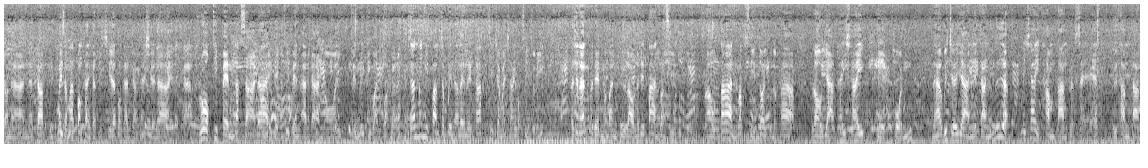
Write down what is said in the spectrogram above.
ยาวนานนะครับไม่สามารถป้องกันการติดเชื้อ ป้องกันการแพร่เชื้อได้ โรคที่เป็นรักษาได้เด็กที่เป็นอาการน้อย เป็นไม่กี่วันก็หายฉะนั้นไม่มีความจำเป็นอะไรเลยครับ ที่จะมาใช้วัคซีนตัวนี้ ราะฉะนั้นประเด็นของมันคือเราไม่ได้ต้านวัคซีนทุกตัวเราต้านวัคซีนด้อยคุณภาพ เราอยากให้ใช้เหตุผลนะฮะวิจารณญาณในการเลือกไม่ใช่ทำตามกระแส หรือทำตาม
